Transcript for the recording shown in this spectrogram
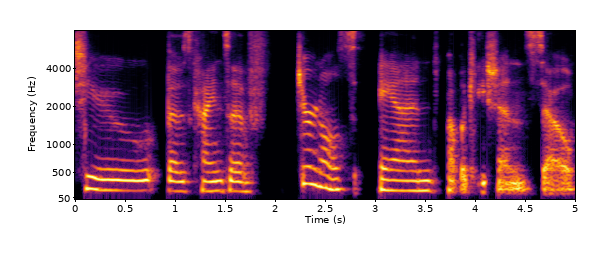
to those kinds of journals and publications. So,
